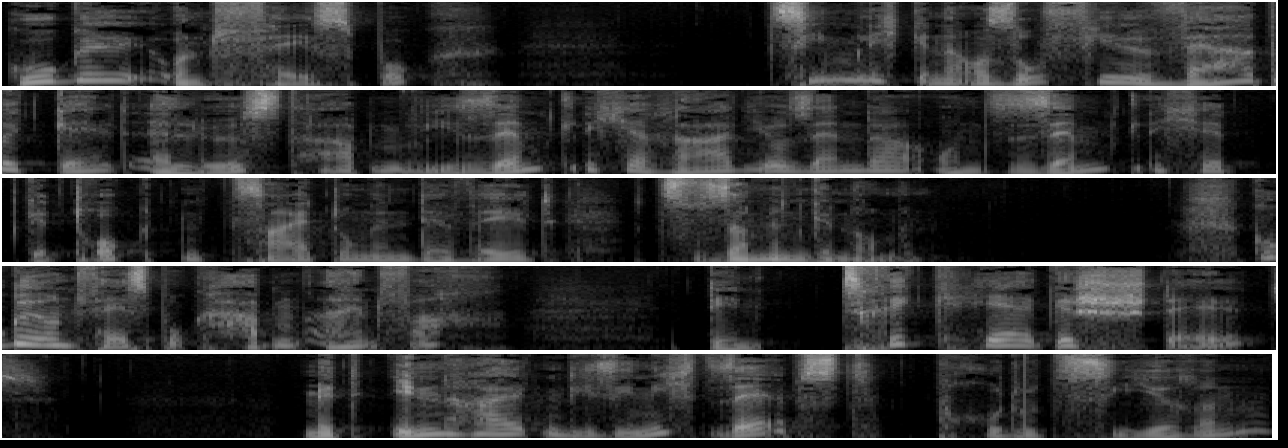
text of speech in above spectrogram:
Google und Facebook ziemlich genau so viel Werbegeld erlöst haben, wie sämtliche Radiosender und sämtliche gedruckten Zeitungen der Welt zusammengenommen. Google und Facebook haben einfach den Trick hergestellt, mit Inhalten, die sie nicht selbst produzieren,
